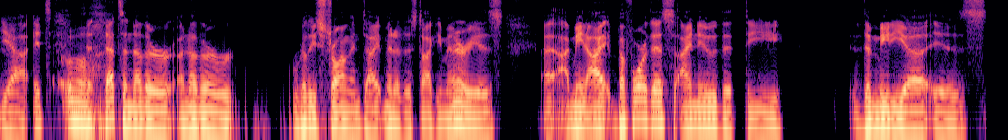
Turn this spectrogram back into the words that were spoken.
Yeah. It's th- that's another another really strong indictment of this documentary is uh, I mean I before this I knew that the the media is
